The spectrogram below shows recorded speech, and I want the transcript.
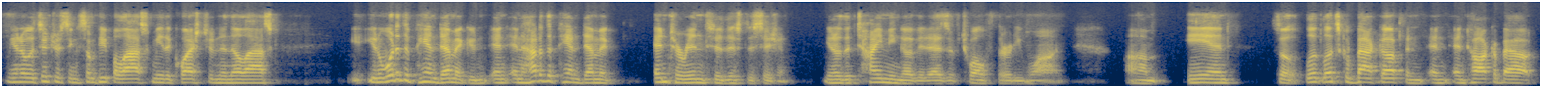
you know it's interesting. Some people ask me the question, and they'll ask, you know, what did the pandemic and, and, and how did the pandemic enter into this decision? You know, the timing of it as of 1231. Um, and so let, us go back up and, and, and talk about,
